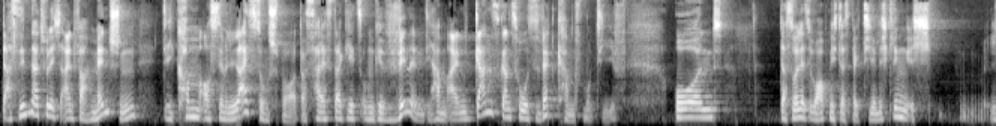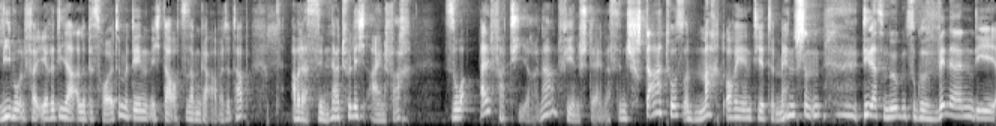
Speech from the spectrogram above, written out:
das sind natürlich einfach Menschen, die kommen aus dem Leistungssport. Das heißt, da geht es um Gewinnen. Die haben ein ganz, ganz hohes Wettkampfmotiv. Und das soll jetzt überhaupt nicht despektierlich klingen. Ich liebe und verehre die ja alle bis heute, mit denen ich da auch zusammengearbeitet habe. Aber das sind natürlich einfach so Alpha-Tiere ne, an vielen Stellen. Das sind status- und machtorientierte Menschen, die das mögen zu gewinnen, die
